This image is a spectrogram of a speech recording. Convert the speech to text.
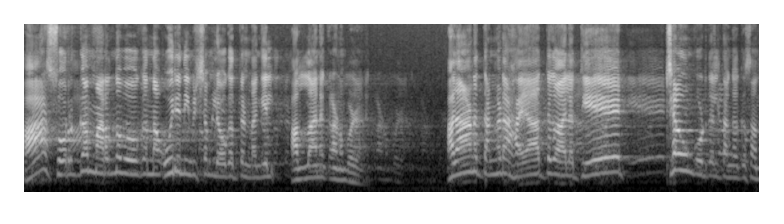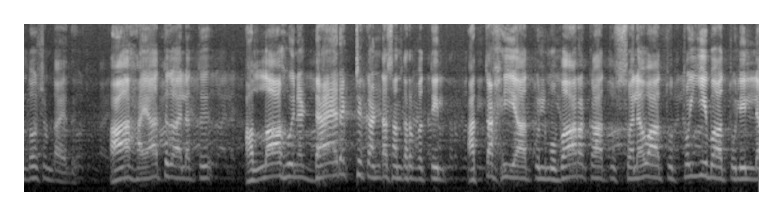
ആ സ്വർഗം മറന്നു പോകുന്ന ഒരു നിമിഷം ലോകത്തുണ്ടെങ്കിൽ അള്ളാനെ കാണുമ്പോഴാണ്. അതാണ് തങ്ങളുടെ ഹയാത്ത് കാലത്ത് ഏറ്റവും കൂടുതൽ തങ്ങൾക്ക് സന്തോഷം ഉണ്ടായത് ആ ഹയാത്ത് കാലത്ത് അള്ളാഹുവിനെ ഡയറക്റ്റ് കണ്ട സന്ദർഭത്തിൽ അത്തഹിയാത്തുൽ മുബാറക്കാത്തു സ്വലവാത്തു തൊയ്യബാത്തുലില്ല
